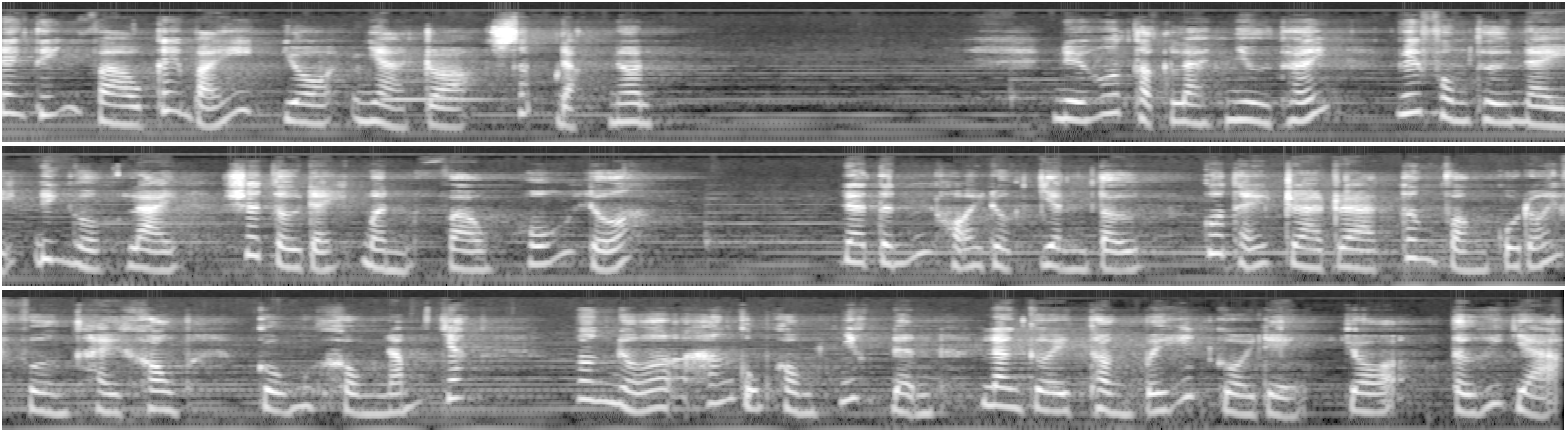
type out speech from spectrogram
đang tiến vào cái bẫy do nhà trọ sắp đặt nên? Nếu thật là như thế cái phong thư này đi ngược lại sẽ tự đẩy mình vào hố lửa. Đa tính hỏi được danh tự, có thể tra ra thân phận của đối phương hay không cũng không nắm chắc hơn nữa, hắn cũng không nhất định là người thần bí gọi điện cho tử dạ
